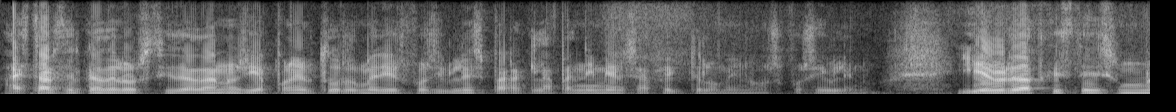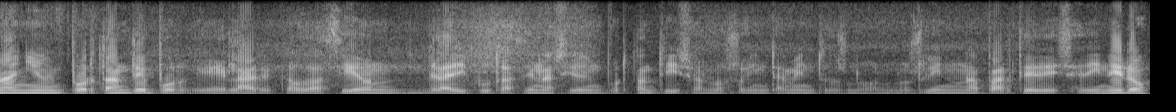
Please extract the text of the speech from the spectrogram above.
a, estar cerca de los ciudadanos y a poner todos los medios posibles para que la pandemia les afecte lo menos posible. Y es verdad que este es un año importante porque la recaudación de la Diputación ha sido importante y son los ayuntamientos no, nos viene una parte de ese dinero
